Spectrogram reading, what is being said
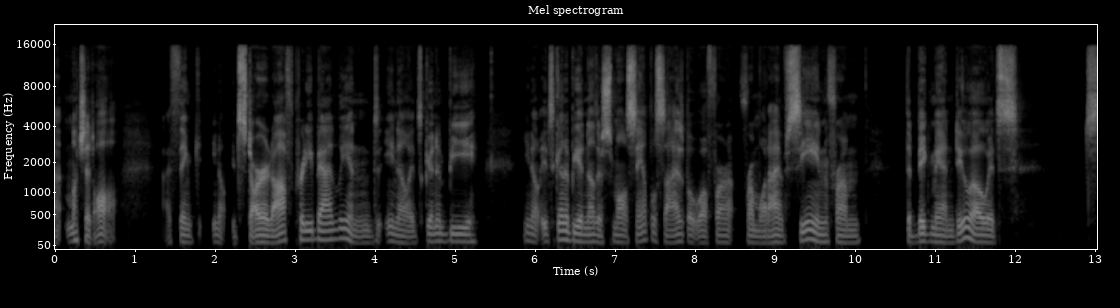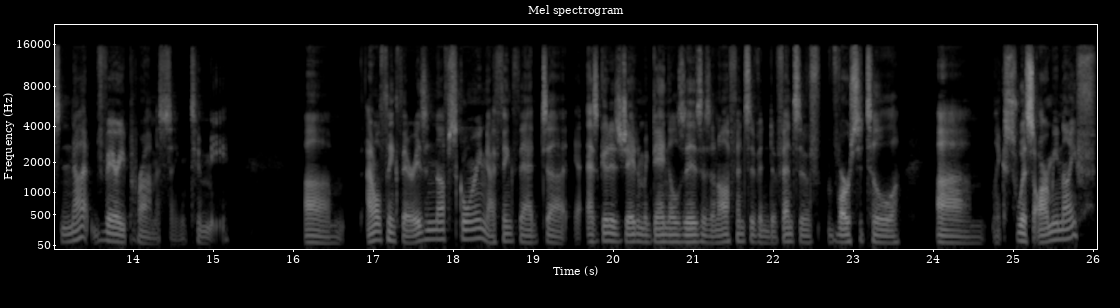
uh, much at all. I think you know it started off pretty badly, and you know it's going to be, you know, it's to be another small sample size. But well, for, from what I've seen from the big man duo, it's it's not very promising to me. Um, I don't think there is enough scoring. I think that uh, as good as Jaden McDaniels is as an offensive and defensive versatile, um, like Swiss Army knife,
